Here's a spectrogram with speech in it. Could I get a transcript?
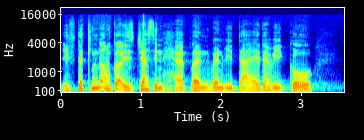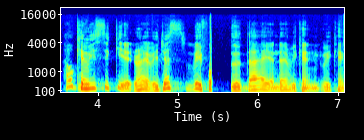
If the kingdom of God is just in heaven, when we die, then we go. How can we seek it, right? We just wait for to die, and then we can we can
